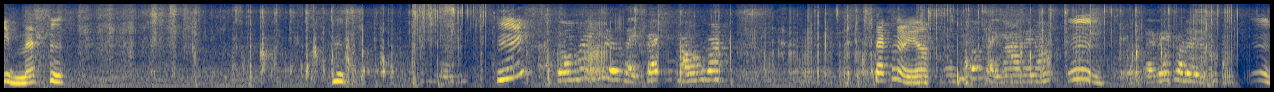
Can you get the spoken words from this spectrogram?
อิ่มไหมอืมอืมต้องให้ที่เราใส่แป๊กให้เขาใช่ปะแป๊กไหนอะเหมือนที่ต้องใส่มาเลยเนาะ อืมใส่แป๊กเขาเลยเนาะอืม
